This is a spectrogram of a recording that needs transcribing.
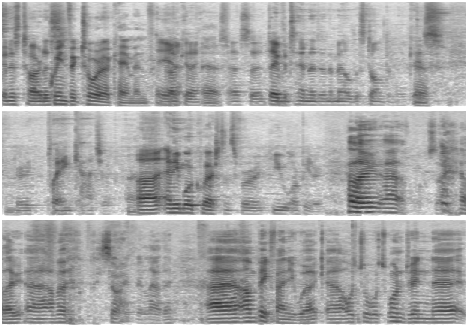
In his TARDIS. Queen Victoria came in for Yeah. that. Okay. Yes. That's uh, David Tennant and Imelda Staunton, I guess. Yes. You're playing catch up. Uh, any more questions for Hugh or Peter? Hello, uh, sorry, hello. Uh, I'm a sorry, a bit louder. Uh, I'm a big fan of your work. Uh, I was, was wondering, uh,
